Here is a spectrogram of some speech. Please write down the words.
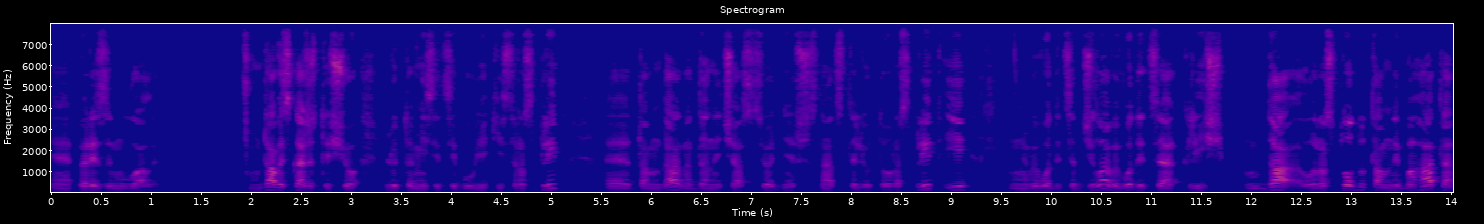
е, перезимували. Да, ви скажете, що в лютому місяці був якийсь розпліт, е, там да, на даний час сьогодні 16 лютого розпліт, і виводиться бджіла, виводиться кліщ. Да, розплоду там небагато,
